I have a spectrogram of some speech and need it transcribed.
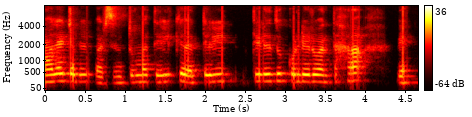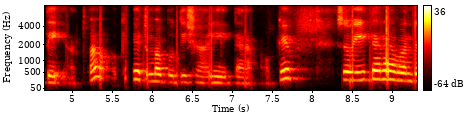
ನಾಲೆಡ್ಜಬಲ್ ಪರ್ಸನ್ ತುಂಬಾ ತಿಳ್ಕ, ತಿಳ್, ತಿಳಿದುಕೊಂಡಿರುವಂತಹ ವ್ಯಕ್ತಿ ಅಥವಾ ಓಕೆ ತುಂಬಾ ಬುದ್ಧಿಶಾಲಿ ಈ ತರ ಓಕೆ ಸೊ ಈ ತರ ಒಂದು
